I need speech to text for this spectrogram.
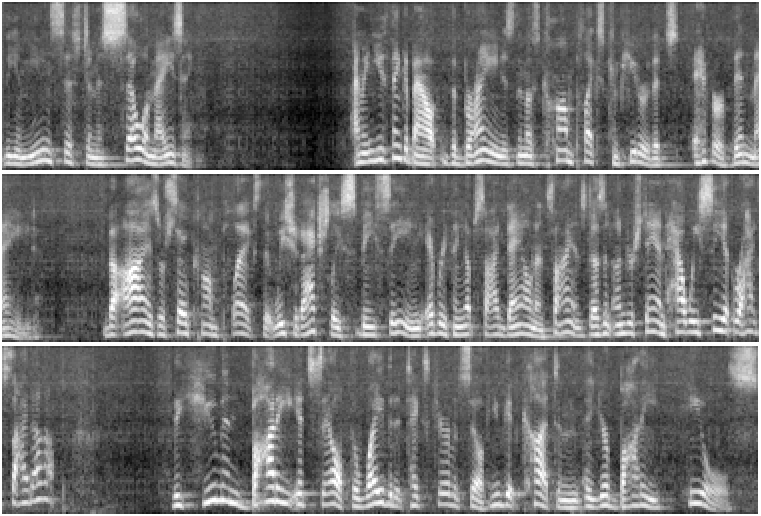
the immune system is so amazing. I mean, you think about the brain is the most complex computer that's ever been made the eyes are so complex that we should actually be seeing everything upside down, and science doesn't understand how we see it right side up. The human body itself, the way that it takes care of itself, you get cut and uh, your body heals.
